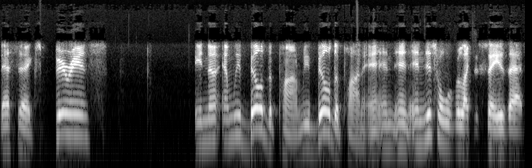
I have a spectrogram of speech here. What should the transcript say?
That's the experience, you know, and we build upon. We build upon it, and and and this is what we like to say is that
